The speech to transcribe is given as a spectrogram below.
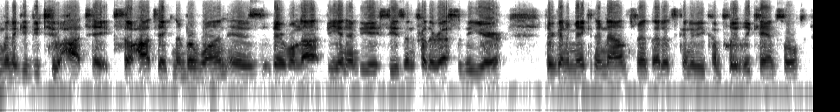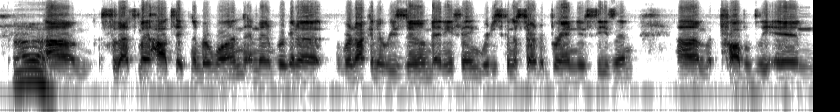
I'm going to give you two hot takes. So, hot take number one is there will not be an NBA season for the rest of the year. They're going to make an announcement that it's going to be completely canceled. Uh, Um, so that's my hot take number one, and then we're gonna we're not gonna resume anything. We're just gonna start a brand new season, um, probably in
